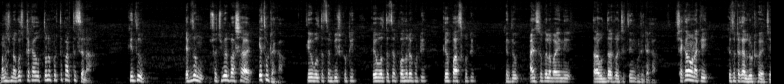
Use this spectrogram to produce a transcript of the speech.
মানুষ নগদ টাকা উত্তোলন করতে পারতেছে না। কিন্তু একজন সচিবের বাসায় এত টাকা? কেউ বলতেছেন বিশ কোটি, কেউ বলতেছেন পনেরো কোটি, কেউ পাঁচ কোটি। কিন্তু আইন শৃঙ্খলা বাহিনী তারা উদ্ধার করেছে তিন কোটি টাকা। সেখানেও নাকি কিছু টাকা লুট হয়েছে,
